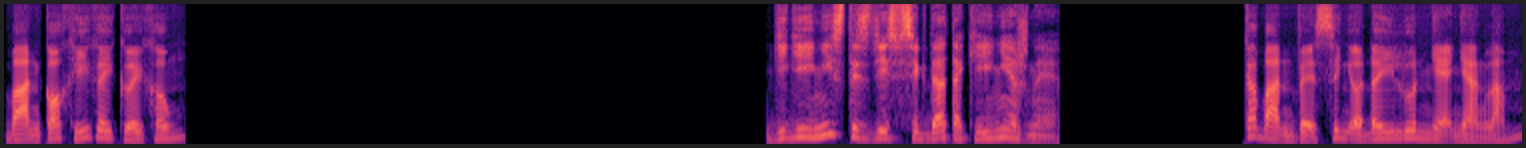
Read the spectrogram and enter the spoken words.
Bạn có khí gây cười không? Гигиенисты здесь всегда такие нежные. Các bạn vệ sinh ở đây luôn nhẹ nhàng lắm.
